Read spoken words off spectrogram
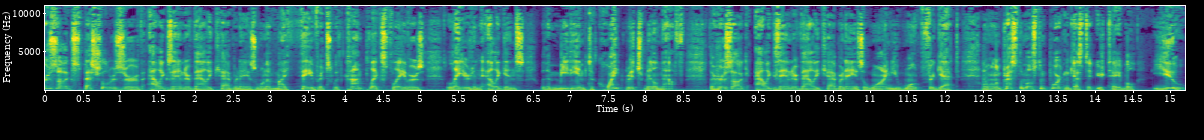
Herzog Special Reserve Alexander Valley Cabernet is one of my favorites with complex flavors layered in elegance with a medium to quite rich middle mouth. The Herzog Alexander Valley Cabernet is a wine you won't forget and will impress the most important guest at your table, you.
